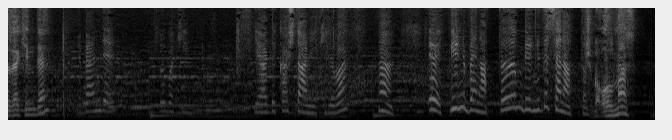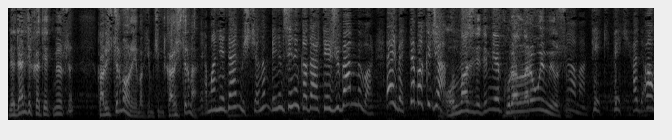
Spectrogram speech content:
Sıra kimde? E ben de. Dur bakayım. Yerde kaç tane ikili var? Ha. Evet birini ben attım birini de sen attın. Şimdi olmaz. Neden dikkat etmiyorsun? Karıştırma orayı bakayım şimdi karıştırma. E Ama nedenmiş canım? Benim senin kadar tecrübem mi var? Elbette bakacağım. Olmaz dedim ya kurallara uymuyorsun. Tamam peki peki hadi al.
